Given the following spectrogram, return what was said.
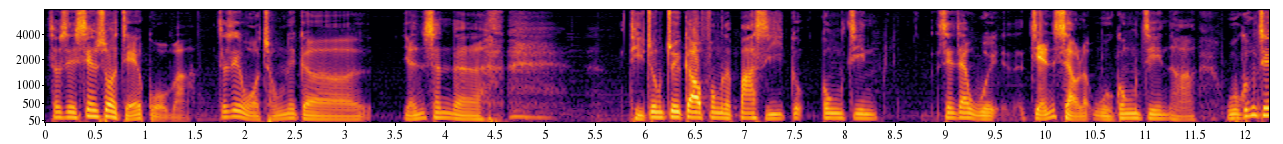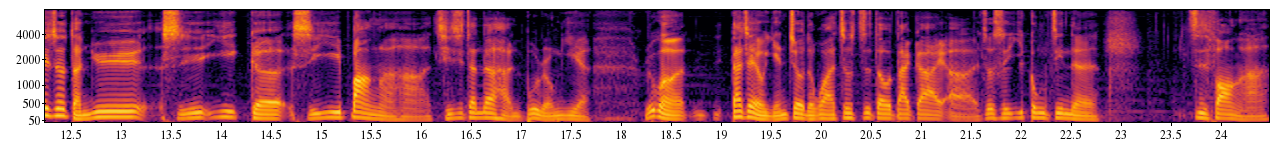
就是先说结果嘛，就是我从那个人生的 体重最高峰的八十一公公斤。现在我减小了五公斤哈，五公斤就等于十一个十一磅了哈，其实真的很不容易啊。如果大家有研究的话，就知道大概呃，就是一公斤的脂肪啊，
